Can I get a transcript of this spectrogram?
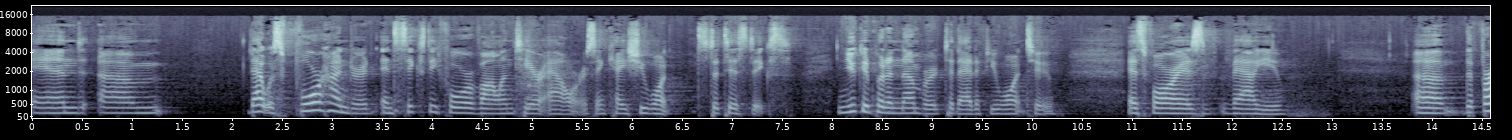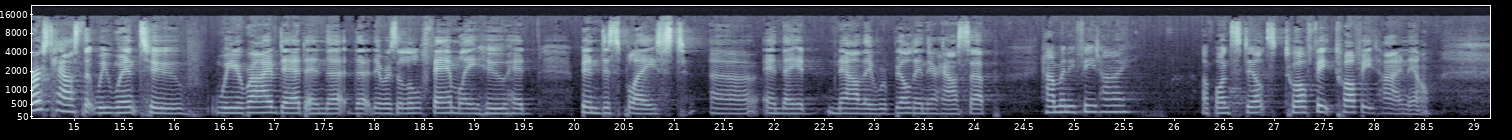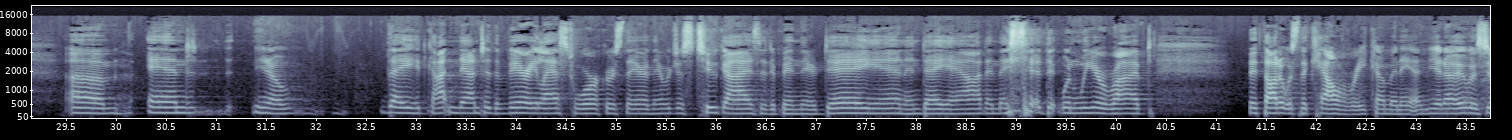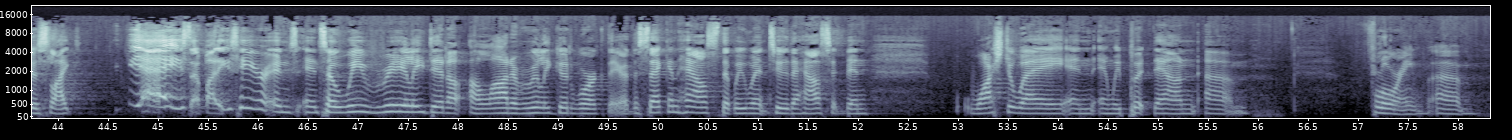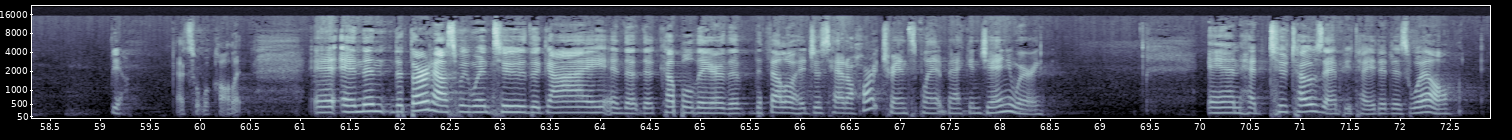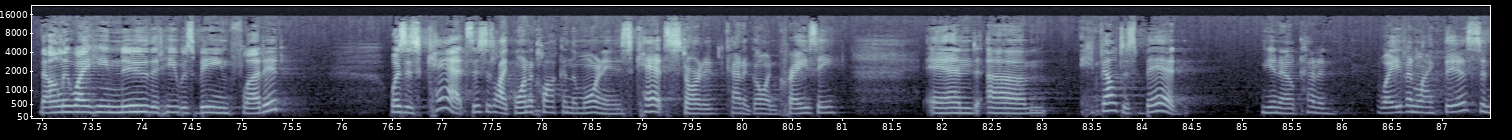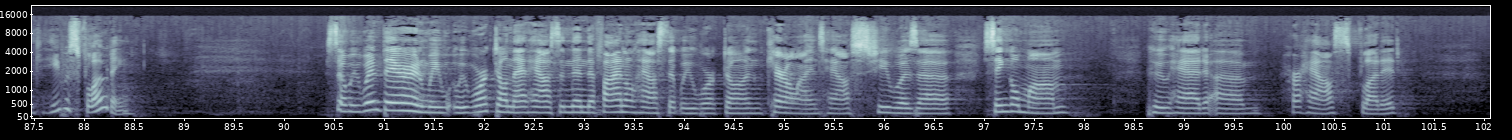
And um, that was 464 volunteer hours, in case you want statistics. And you can put a number to that if you want to, as far as value. Uh, the first house that we went to, we arrived at, and the, the, there was a little family who had been displaced, uh, and they had now they were building their house up how many feet high? Up on stilts? 12 feet, 12 feet high now. Um, and, you know, they had gotten down to the very last workers there, and there were just two guys that had been there day in and day out. And they said that when we arrived, they thought it was the cavalry coming in. You know, it was just like, yay, somebody's here. And, and so we really did a, a lot of really good work there. The second house that we went to, the house had been washed away, and, and we put down um, flooring. Um, yeah, that's what we'll call it. And, and, then the third house we went to, the guy and the, the couple there, the, the fellow had just had a heart transplant back in January and had two toes amputated as well. The only way he knew that he was being flooded was his cats. This is like one o'clock in the morning. His cats started kind of going crazy and um, he felt his bed, you know, kind of waving like this, and he was floating. So we went there and we, we worked on that house. And then the final house that we worked on, Caroline's house, she was a single mom who had um, her house flooded.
